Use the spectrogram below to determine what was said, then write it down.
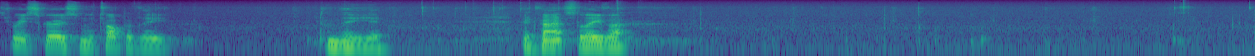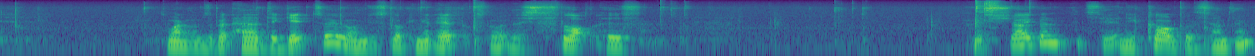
Three screws from the top of the from the advanced lever. One of them's a bit hard to get to. I'm just looking at that. Looks like the slot is misshapen. It's certainly clogged with something.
